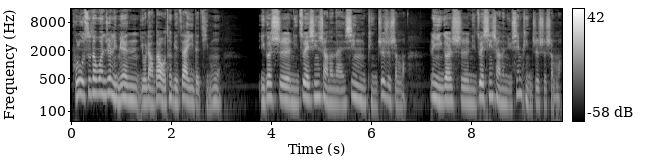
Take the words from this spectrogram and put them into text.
普鲁斯特问卷里面有两道我特别在意的题目，一个是你最欣赏的男性品质是什么，另一个是你最欣赏的女性品质是什么。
